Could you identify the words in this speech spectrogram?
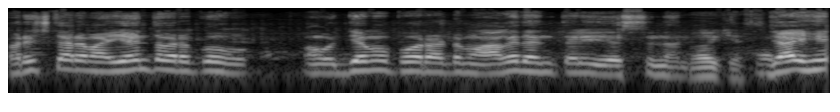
పరిష్కారం అయ్యేంత వరకు మా ఉద్యమ పోరాటం ఆగదని తెలియజేస్తున్నాను. జై హింద్.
